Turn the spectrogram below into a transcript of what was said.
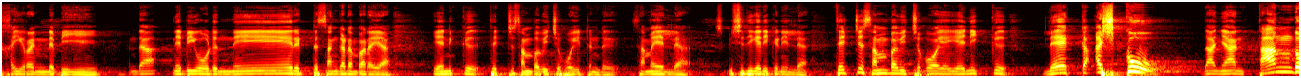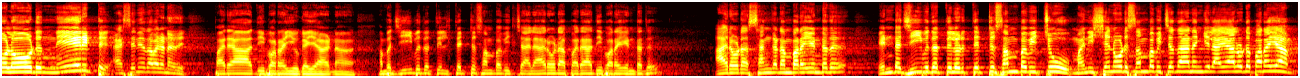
خير النبي എന്താ നബിയോട് നേരിട്ട് സങ്കടം പറയാ എനിക്ക് തെറ്റ് സംഭവിച്ചു പോയിട്ടുണ്ട് സമയമില്ല വിശദീകരിക്കണില്ല തെറ്റ് സംഭവിച്ചു പോയ എനിക്ക് ലേക്ക അഷ്കു ദാ ഞാൻ താങ്കളോട് നേരിട്ട് അസനിത പറയണത് പരാതി പറയുകയാണ്. അപ്പൊ ജീവിതത്തിൽ തെറ്റ് സംഭവിച്ചാൽ ആരോടാ പരാതി പറയേണ്ടത്? ആരോടാ സങ്കടം പറയേണ്ടത്? എന്റെ ജീവിതത്തിൽ ഒരു തെറ്റ് സംഭവിച്ചു. മനുഷ്യനോട് സംഭവിച്ചതാണെങ്കിൽ അയാളോട് പറയാം.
